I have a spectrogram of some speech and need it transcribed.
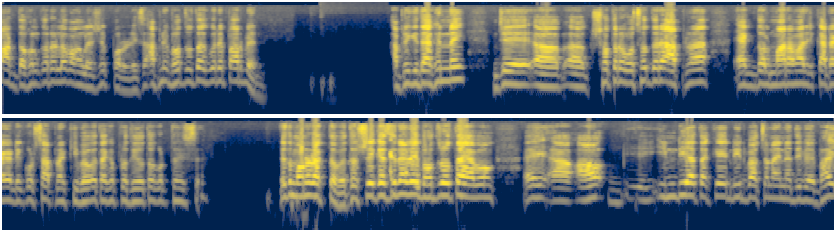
মার দখল করে হলো বাংলাদেশের পলিটিক্স আপনি ভদ্রতা করে পারবেন? আপনি কি দেখেন নাই যে সতেরো বছর ধরে আপনারা একদল মারামারি কাটাকাটি করছে, আপনার কীভাবে তাকে প্রতিহত করতে হয়েছে? এটা মনে রাখতে হবে। তো শেখ হাসিনার এই ভদ্রতা এবং এই ইন্ডিয়া তাকে নির্বাচন আইনা দিবে, ভাই,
